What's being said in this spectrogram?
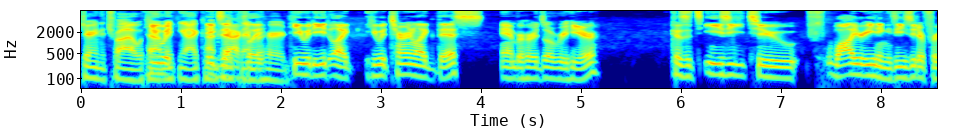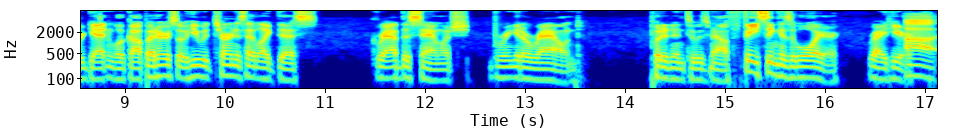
during the trial without would making eye contact exactly. with Amber Heard. He would eat like he would turn like this. Amber Heard's over here because it's easy to f- while you're eating, it's easy to forget and look up at her. So he would turn his head like this, grab the sandwich, bring it around, put it into his mouth, facing his lawyer right here. Uh,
